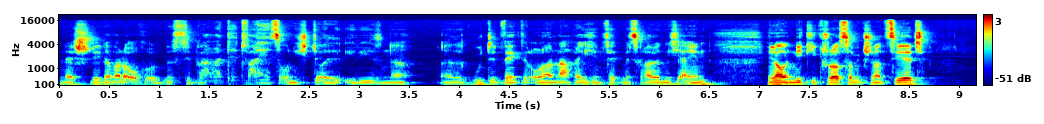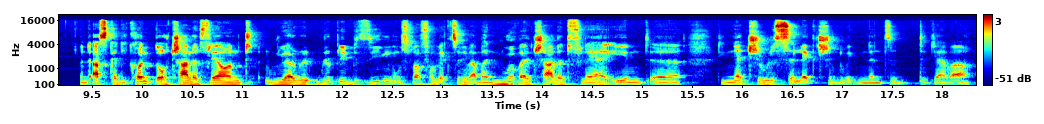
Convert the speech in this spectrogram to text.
Lashley, da war da auch Stipulation. Aber das war jetzt auch nicht doll gewesen, ne? Also gut, das weckt den ohne fällt mir jetzt gerade nicht ein. Genau, Nikki Cross habe ich schon erzählt und Asuka, die konnten auch Charlotte Flair und Rhea Ripley besiegen, um es mal vorwegzunehmen, aber nur weil Charlotte Flair eben äh, die Natural Selection, wie nennt sie das ja war,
